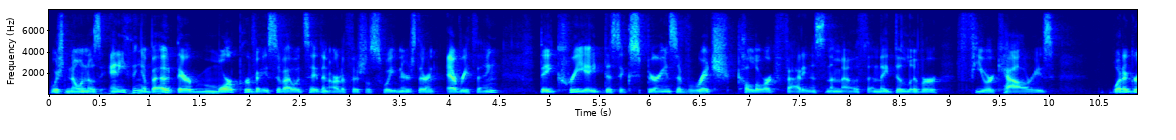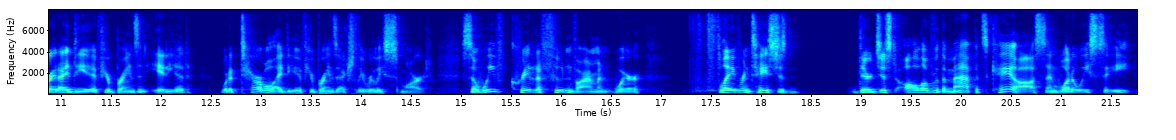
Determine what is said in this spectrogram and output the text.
which no one knows anything about. They're more pervasive, I would say, than artificial sweeteners. They're in everything. They create this experience of rich caloric fattiness in the mouth and they deliver fewer calories. What a great idea if your brain's an idiot. What a terrible idea if your brain's actually really smart. So we've created a food environment where flavor and taste just they're just all over the map. It's chaos. And what do we see?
